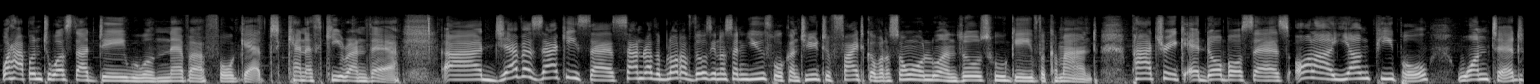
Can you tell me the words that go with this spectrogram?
What happened to us that day, we will never forget. Kenneth Kiran there. Uh, Zaki says, Sandra, the blood of those innocent youth will continue to fight Governor Sanwo-Olu and those who gave the command. Patrick Edobo says, all our young people wanted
